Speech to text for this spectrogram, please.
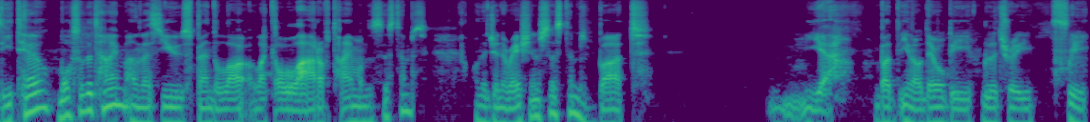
detail most of the time unless you spend a lot like a lot of time on the systems on the generation systems but yeah but you know they will be literally free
